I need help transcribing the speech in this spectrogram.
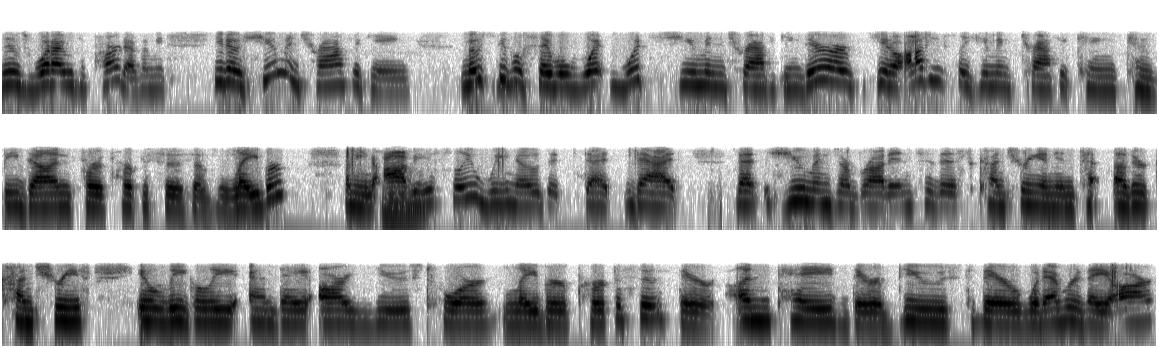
is what i was a part of. I mean you know human trafficking most people say well what what's human trafficking? There are you know obviously human trafficking can be done for purposes of labor. I mean mm-hmm. obviously we know that that that that humans are brought into this country and into other countries illegally and they are used for labor purposes. They're unpaid they're abused they're whatever they are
